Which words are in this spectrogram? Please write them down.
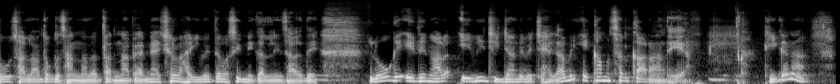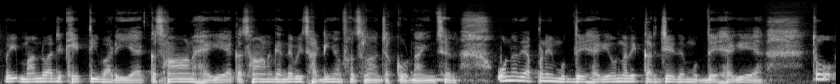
2 ਸਾਲਾਂ ਤੋਂ ਕਿਸਾਨਾਂ ਦਾ ਧਰਨਾ ਪਿਆ। ਨੈਸ਼ਨਲ ਹਾਈਵੇ ਤੇ ਅਸੀਂ ਨਿਕਲ ਨਹੀਂ ਸਕਦੇ। ਲੋਕ ਇਹਦੇ ਨਾਲ ਇਹ ਵੀ ਚੀਜ਼ਾਂ ਦੇ ਵਿੱਚ ਹੈਗਾ ਵੀ ਇਹ ਕੰਮ ਸਰਕਾਰਾਂ ਦੇ ਆ। ਠੀਕ ਹੈ ਨਾ? ਵੀ ਮੰਨ ਲਓ ਅੱਜ ਖੇਤੀਬਾੜੀ ਹੈ, ਕਿਸਾਨ ਹੈਗੇ ਆ, ਕਿਸਾਨ ਕਹਿੰਦੇ ਵੀ ਸਾਡੀਆਂ ਫਸਲਾਂ ਚੱਕੋ ਟਾਈਮ ਸਿਰ। ਉਹਨਾਂ ਦੇ ਆਪਣੇ ਮੁੱਦੇ ਹੈਗੇ, ਉਹਨਾਂ ਦੇ ਕਰਜ਼ੇ ਦੇ ਮੁੱਦੇ ਹੈਗੇ ਆ। ਤੋ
